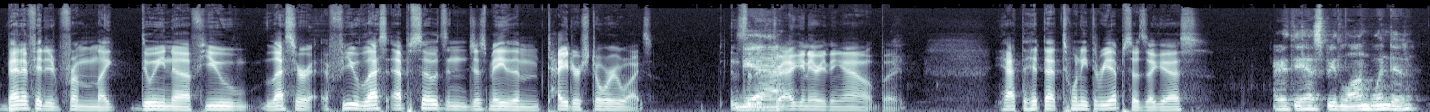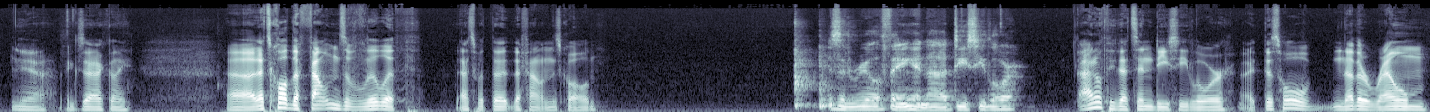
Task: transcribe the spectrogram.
benefited from like doing a few lesser a few less episodes and just made them tighter story wise instead Yeah. of dragging everything out. But you have to hit that twenty three episodes, I guess. Everything has to be long-winded. Yeah, exactly. Uh, that's called the Fountains of Lilith. That's what the the fountain's called. Is it a real thing in uh, DC lore? I don't think that's in DC lore. Uh, this whole another realm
